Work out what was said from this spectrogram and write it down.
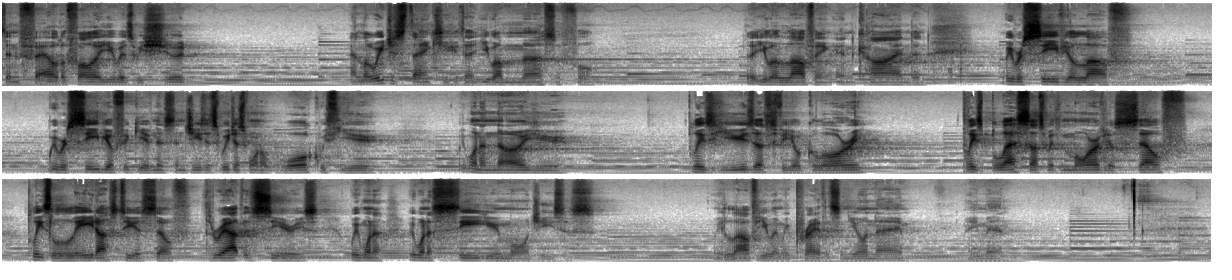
Often fail to follow you as we should. And Lord, we just thank you that you are merciful, that you are loving and kind, and we receive your love. We receive your forgiveness, and Jesus, we just want to walk with you. We want to know you. Please use us for your glory. Please bless us with more of yourself. Please lead us to yourself throughout this series. We want to we want to see you more, Jesus. We love you and we pray this in your name. Amen.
